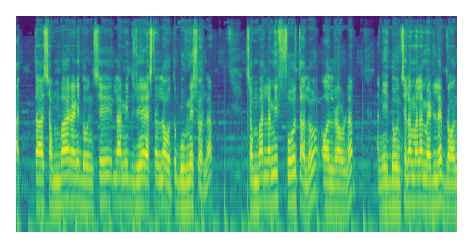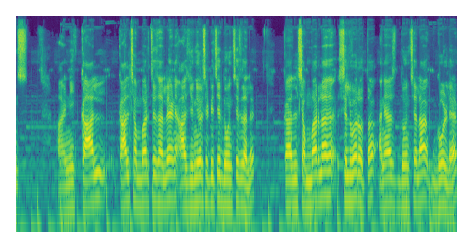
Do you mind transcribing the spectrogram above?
आत्ता शंभर आणि दोनशेला मी ज्युनियर नॅशनलला होतो भुवनेश्वरला. शंभरला मी फोर्थ आलो ऑलराऊंडला. आणि दोनशेला मला मेडल आहे ब्रॉन्झ. आणि काल काल शंभरचे झाले आणि आज युनिव्हर्सिटीचे दोनशे झाले. काल शंभरला सिल्वर होतं आणि आज दोनशेला गोल्ड आहे.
